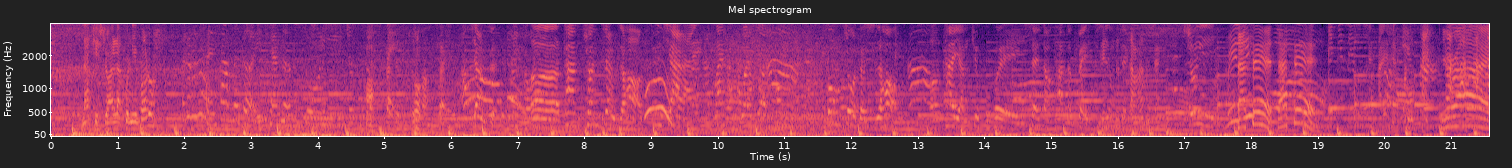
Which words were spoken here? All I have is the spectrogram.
那给刷了，给你发了。是不是很像那个以前的蓑衣，就是装备？这样子，呃，他穿这样子哈，蹲下来，弯弯腰工工作的时候，呃，太阳就不会晒到他的背，是用这个。所以 That's it. That's it. 还很防晒。You're right.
